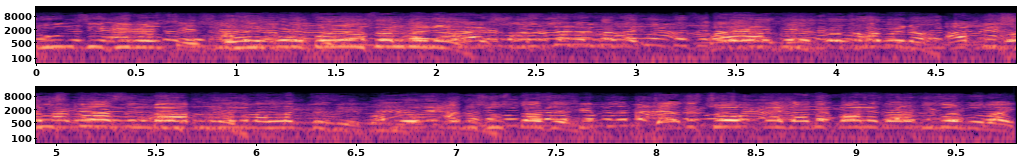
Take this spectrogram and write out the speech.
শুনছি কি বলছে চলবে না। আপনি সুস্থ আছেন ভাই আপনাকে ভালো লাগতেছে। আপনি সুস্থ আছেন? যাদের চোখ নেই যাদের পা নেই তারা কি করব ভাই?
